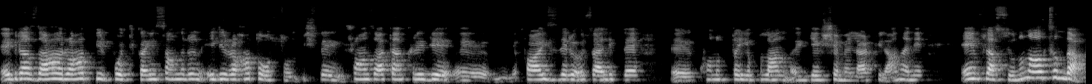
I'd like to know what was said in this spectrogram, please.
biraz daha rahat bir politika, insanların eli rahat olsun. İşte şu an zaten kredi faizleri özellikle konutta yapılan gevşemeler falan hani enflasyonun altında.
